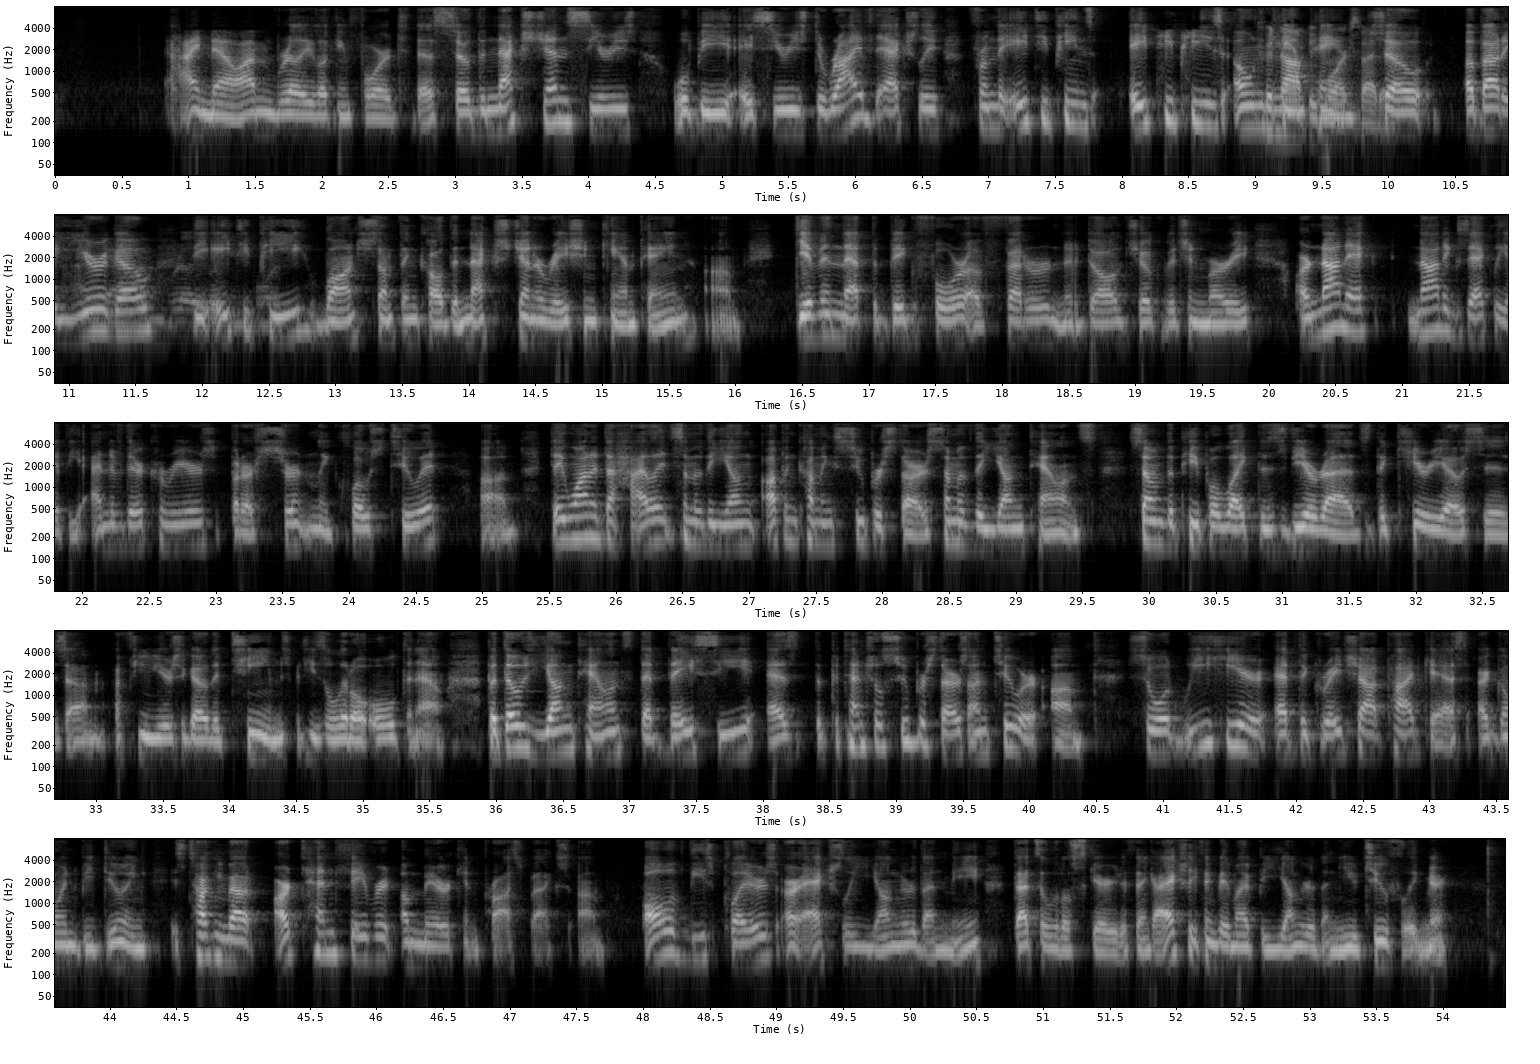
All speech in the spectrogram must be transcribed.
I know. I'm really looking forward to this. So the next gen series will be a series derived actually from the ATP's ATP's own Could campaign. not be more excited. So about a year know, ago, really the looking ATP launched something called the Next Generation Campaign. Um, given that the big four of Federer, Nadal, Djokovic, and Murray are not ac- not exactly at the end of their careers, but are certainly close to it. Um, they wanted to highlight some of the young up and coming superstars, some of the young talents, some of the people like the Zverevs, the Kyrgioses, um, a few years ago, the Thiems, but he's a little old now. But those young talents that they see as the potential superstars on tour. Um, so what we here at the Great Shot Podcast are going to be doing is talking about our 10 favorite American prospects. Um, all of these players are actually younger than me. That's a little scary to think. I actually think they might be younger than you too, Fliegner.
